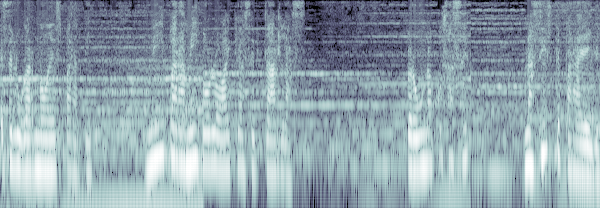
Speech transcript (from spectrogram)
Ese lugar no es para ti, ni para mí. Solo hay que aceptarlas. Pero una cosa sé, naciste para ello.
